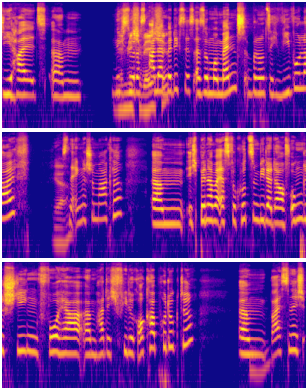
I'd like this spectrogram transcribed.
die halt ähm, nicht Nämlich so das welche? Allerbilligste ist. Also im Moment benutze ich Vivo Life. Ja. Das ist eine englische Marke. Ähm, ich bin aber erst vor kurzem wieder darauf umgestiegen. Vorher ähm, hatte ich viele Rocker-Produkte. Ähm, mhm. Weiß nicht,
